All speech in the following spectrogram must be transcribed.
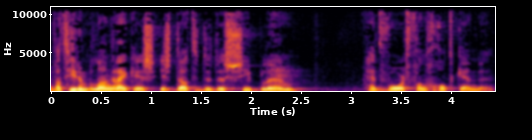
Wat hierin belangrijk is, is dat de discipelen het woord van God kenden.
